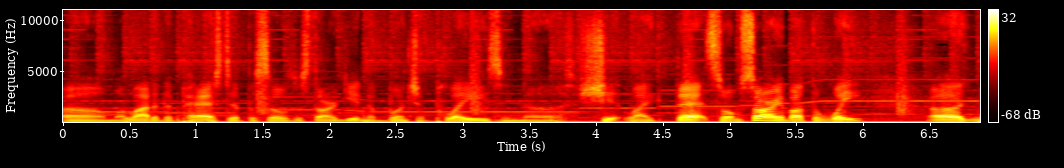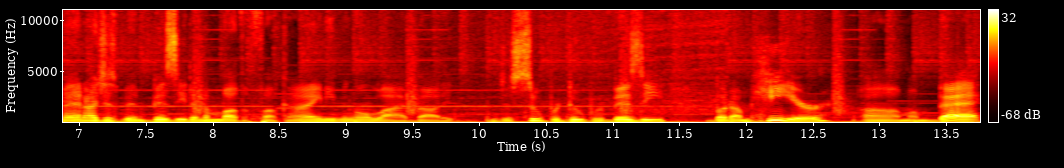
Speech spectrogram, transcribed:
um, a lot of the past episodes will start getting a bunch of plays and uh, shit like that. So I'm sorry about the wait. Uh, man, I just been busy than a motherfucker. I ain't even gonna lie about it. I'm just super duper busy, but I'm here. Um, I'm back,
